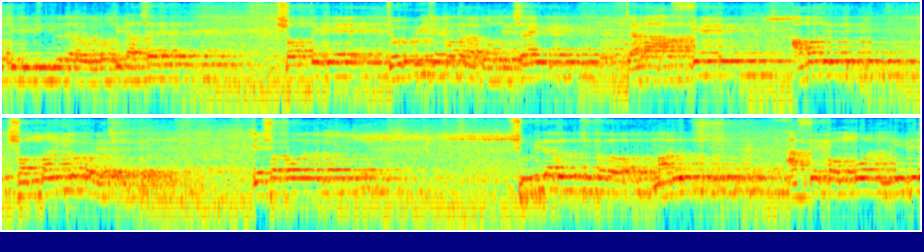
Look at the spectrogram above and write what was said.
অতিথিবৃন্দ যারা উপস্থিত আছেন সব থেকে জরুরি যে কথাটা বলতে চাই, যারা আজকে আমাদেরকে সম্মানিত করেছেন, যে সকল সুবিধা বঞ্চিত মানুষ আজকে কম্বল নিতে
